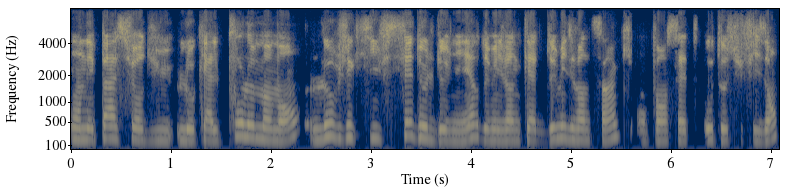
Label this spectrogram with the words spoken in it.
on n'est pas sur du local pour le moment. L'objectif, c'est de le devenir. 2024-2025, on pense être autosuffisant.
